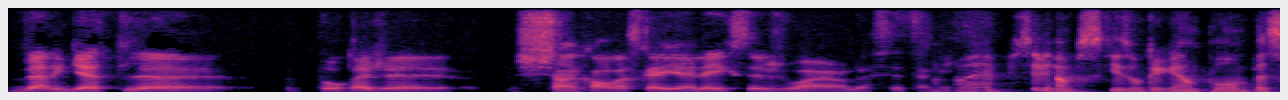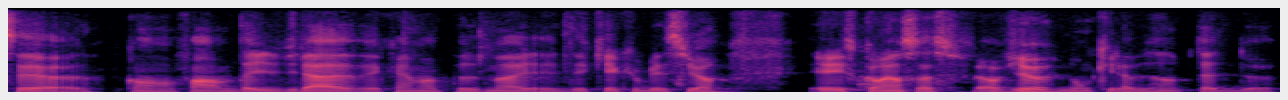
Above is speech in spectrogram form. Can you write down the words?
Berguette, là, pourrait, je, je sens qu'on va se régaler avec ce joueur-là cette année. Ouais, puis c'est bien parce qu'ils ont quelqu'un pour en passer. Euh, quand, enfin, David Villa avait quand même un peu de mal et des quelques blessures. Et il commence à se faire vieux, donc il a besoin peut-être de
